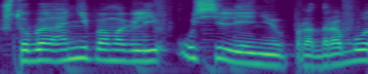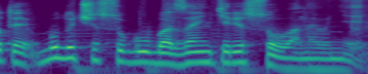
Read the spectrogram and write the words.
чтобы они помогли усилению продработы, будучи сугубо заинтересованы в ней,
